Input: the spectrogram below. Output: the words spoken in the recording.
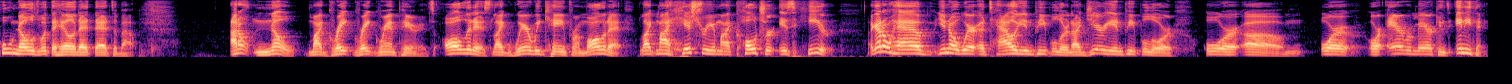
who knows what the hell that that's about. I don't know my great great grandparents, all of this, like where we came from, all of that. Like my history and my culture is here. Like I don't have, you know, where Italian people or Nigerian people or or um or or Arab Americans, anything.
